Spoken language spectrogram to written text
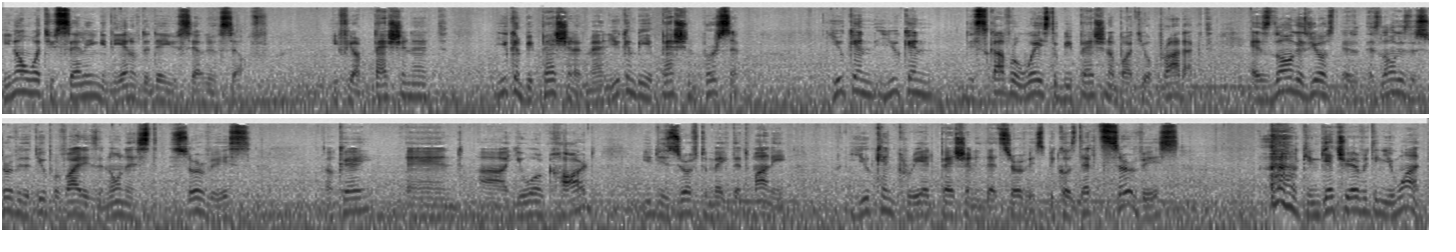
you know what you're selling? In the end of the day you sell yourself. If you're passionate you can be passionate man. You can be a passionate person. You can you can discover ways to be passionate about your product. As long as you as long as the service that you provide is an honest service okay and uh, you work hard you deserve to make that money. You can create passion in that service because that service can get you everything you want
